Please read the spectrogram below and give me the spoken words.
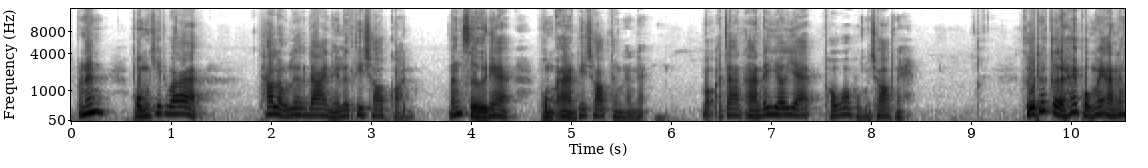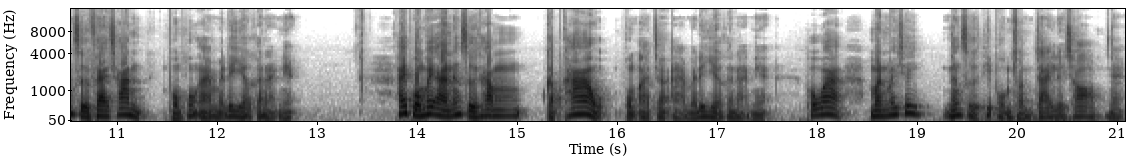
เพราะนั้นผมคิดว่า ถ้าเราเลือกได้เนี่ยเลือกที่ชอบก่อน หนังสือเนี่ยผมอ่านที่ชอบทั้งนั้นเนี่ยบอกอาจารย์อ่านได้เยอะแยะ เพราะว่าผมชอบไงคือถ้าเกิดให้ผมไม่อ่านหนังสือแฟชั่น ผมคงอ่านไม่ได้เยอะขนาดเนี้ยให้ผมไปอ่านหนังสือทำกับข้าว ผมอาจจะอ่านไม่ได้เยอะขนาดเนี้ยเพราะว่ามันไม่ใช่หนังสือที่ผมสนใจหรือชอบนะ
